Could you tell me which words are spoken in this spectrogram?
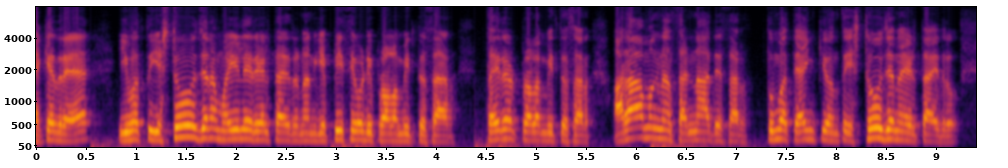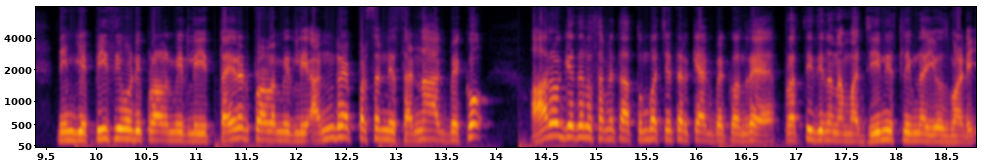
ಯಾಕೆಂದ್ರೆ ಇವತ್ತು ಎಷ್ಟೋ ಜನ ಮಹಿಳೆಯರು ಹೇಳ್ತಾ ಇದ್ರು, ನನಗೆ P C O D problem ಇತ್ತು ಸರ್ ಥೈರಾಯ್ಡ್ ಪ್ರಾಬ್ಲಮ್ ಇತ್ತು ಸರ್ ಆರಾಮಾಗಿ ನಾನು ಸಣ್ಣ ಆದೆ ಸರ್ ತುಂಬ ಥ್ಯಾಂಕ್ ಯು ಅಂತ ಎಷ್ಟೋ ಜನ ಹೇಳ್ತಾ ಇದ್ರು. ನಿಮಗೆ P C O D problem ಇರಲಿ ಥೈರಾಯ್ಡ್ ಪ್ರಾಬ್ಲಮ್ ಇರಲಿ ಹಂಡ್ರೆಡ್ ಪರ್ಸೆಂಟ್ ನೀವು ಸಣ್ಣ ಆಗಬೇಕು. ಆರೋಗ್ಯದಲ್ಲೂ ಸಮೇತ ತುಂಬ ಚೇತರಿಕೆ ಆಗಬೇಕು ಅಂದರೆ ಪ್ರತಿದಿನ ನಮ್ಮ ಜೀನಿ ಸ್ಲಿಮ್ನ ಯೂಸ್ ಮಾಡಿ.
